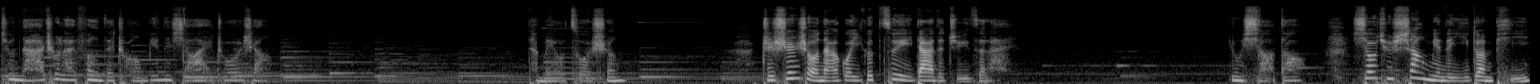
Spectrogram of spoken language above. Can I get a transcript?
就拿出来放在床边的小矮桌上。他没有作声，只伸手拿过一个最大的橘子来，用小刀削去上面的一段皮，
